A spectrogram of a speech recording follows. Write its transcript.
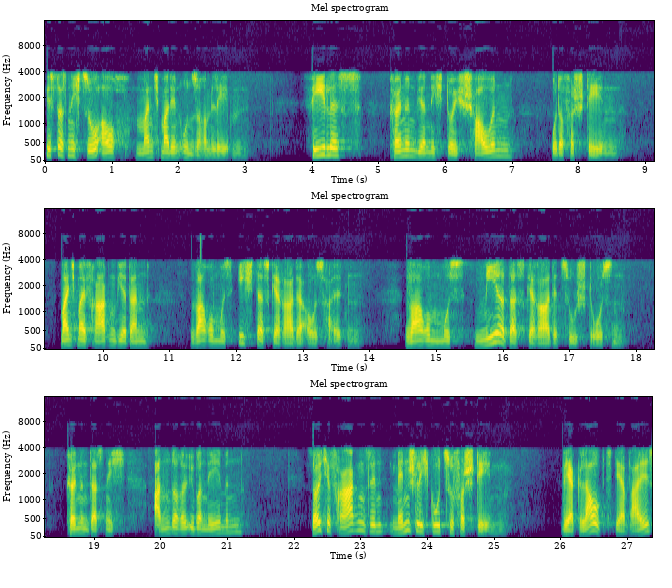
Ist das nicht so auch manchmal in unserem Leben? Vieles können wir nicht durchschauen oder verstehen. Manchmal fragen wir dann, warum muss ich das gerade aushalten? Warum muss mir das gerade zustoßen? Können das nicht andere übernehmen? Solche Fragen sind menschlich gut zu verstehen. Wer glaubt, der weiß,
